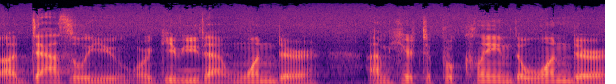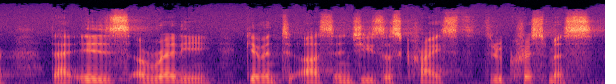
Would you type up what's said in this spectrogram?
uh, dazzle you or give you that wonder. I'm here to proclaim the wonder that is already given to us in Jesus Christ through Christmas.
